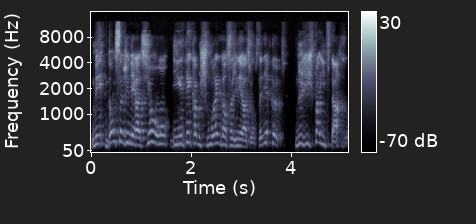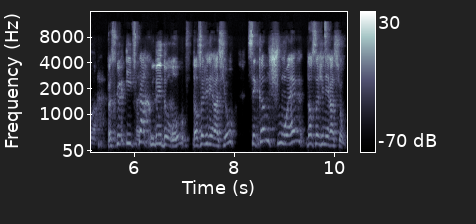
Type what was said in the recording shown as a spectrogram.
Mais dans sa génération, il était comme Shmuel dans sa génération. C'est-à-dire que ne juge pas Iftar, parce que Iftar Bedoro, dans sa génération, c'est comme Shmuel dans sa génération.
